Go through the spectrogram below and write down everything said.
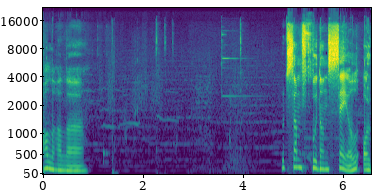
Allah Allah. Put some food on sale or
